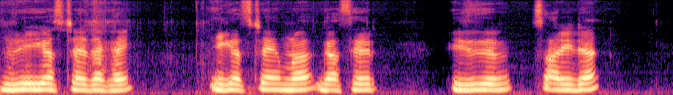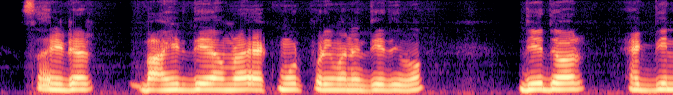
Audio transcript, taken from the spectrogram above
যদি এই গাছটায় দেখাই, এই গাছটায় আমরা গাছের এই যে চারিটা, চারিটার বাহির দিয়ে আমরা এক মুঠ পরিমাণে দিয়ে দিব। দিয়ে দেওয়ার একদিন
